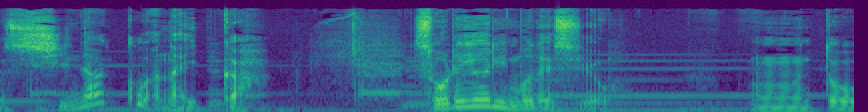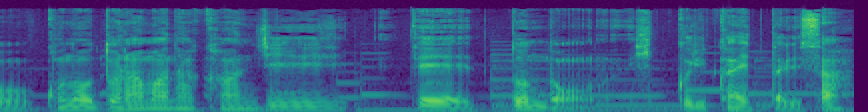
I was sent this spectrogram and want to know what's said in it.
あしなくはないか。それよりもですよ。うんとこのドラマな感じでどんどんひっくり返ったりさ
